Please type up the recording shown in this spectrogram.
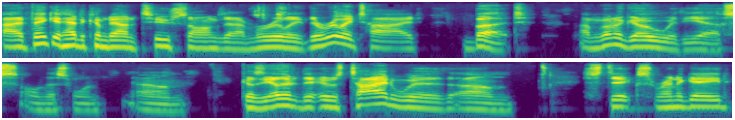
I think it had to come down to two songs that I'm really they're really tied, but I'm going to go with yes on this one. Um, because the other it was tied with um Styx Renegade,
